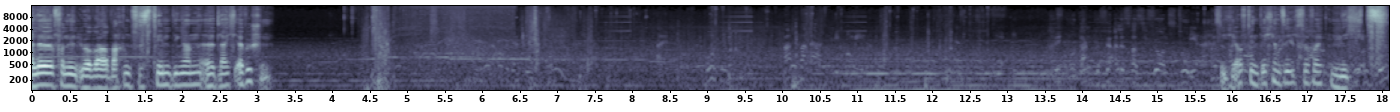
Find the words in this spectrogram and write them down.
alle von den Überwachungssystem-Dingern äh, gleich erwischen. Also hier auf den Dächern sehe ich soweit nichts.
